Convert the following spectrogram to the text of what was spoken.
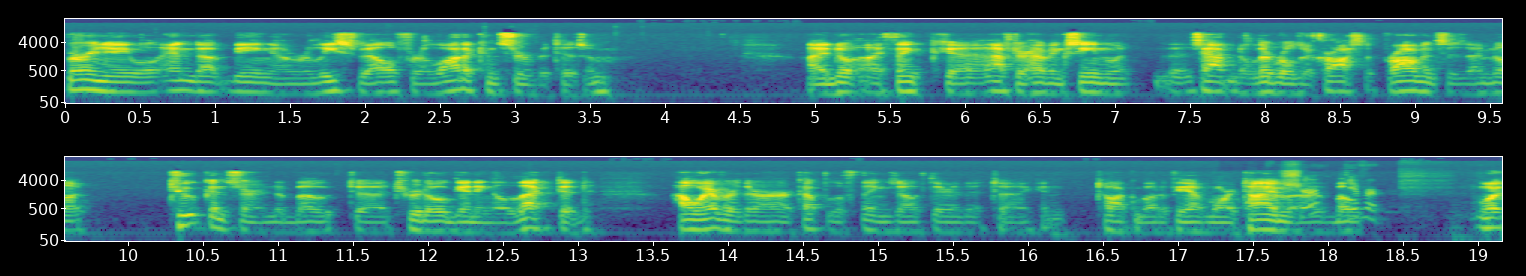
Bernier will end up being a release valve for a lot of conservatism. I don't. I think uh, after having seen what has happened to liberals across the provinces, I'm not too concerned about uh, Trudeau getting elected. However, there are a couple of things out there that uh, I can talk about if you have more time sure, about what,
